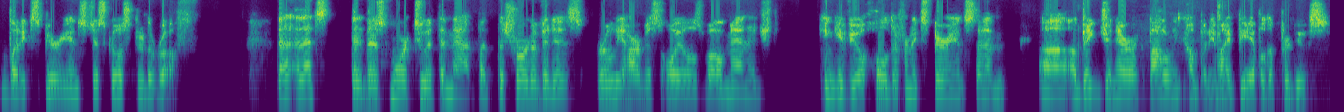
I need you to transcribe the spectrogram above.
but experience just goes through the roof. That, that's, there's more to it than that, but the short of it is early harvest oils, well managed, can give you a whole different experience than uh, a big generic bottling company might be able to produce.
